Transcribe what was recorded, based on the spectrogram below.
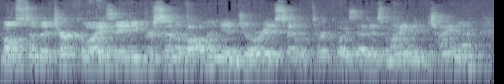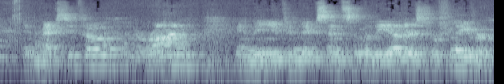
most of the turquoise, 80% of all Indian jewelry is set with turquoise that is mined in China and Mexico and Iran, and then you can mix in some of the others for flavor.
